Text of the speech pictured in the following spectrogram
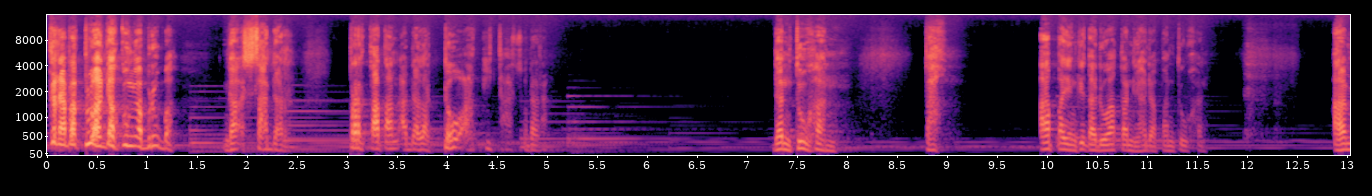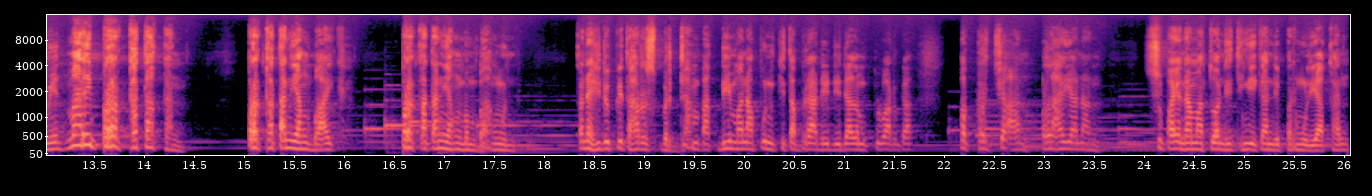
Kenapa keluargaku nggak berubah? Nggak sadar. Perkataan adalah doa kita saudara. Dan Tuhan tahu apa yang kita doakan di hadapan Tuhan. Amin. Mari perkatakan perkataan yang baik perkataan yang membangun. Karena hidup kita harus berdampak di mana pun kita berada di dalam keluarga, pekerjaan, pelayanan. Supaya nama Tuhan ditinggikan, dipermuliakan.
